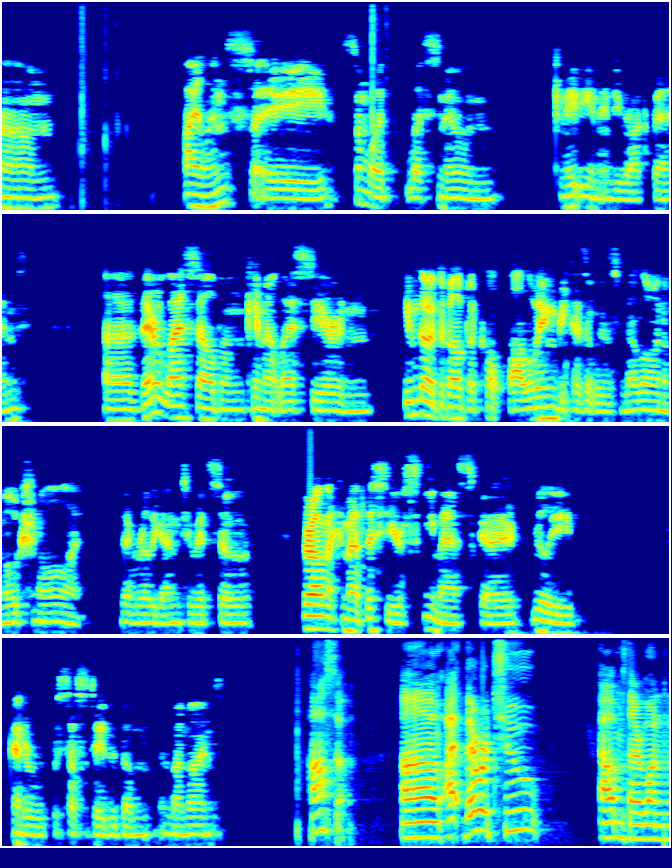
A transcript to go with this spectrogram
Um, Islands, a somewhat less known Canadian indie rock band. Uh, their last album came out last year, and even though it developed a cult following because it was mellow and emotional, I never really got into it. So their album that came out this year, Ski Mask, I really kind of resuscitated them in my mind. Awesome. Um, I, there were two albums that I wanted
